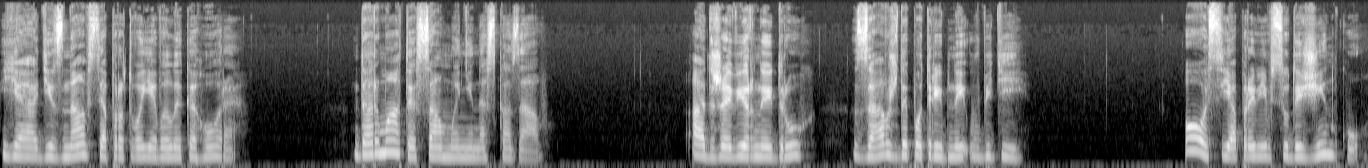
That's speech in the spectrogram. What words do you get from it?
я дізнався про твоє велике горе. Дарма ти сам мені не сказав. Адже вірний друг завжди потрібний у біді. Ось я привів сюди жінку,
